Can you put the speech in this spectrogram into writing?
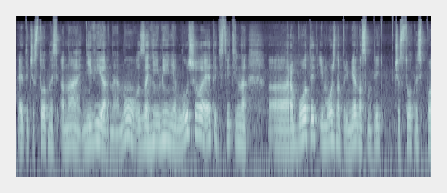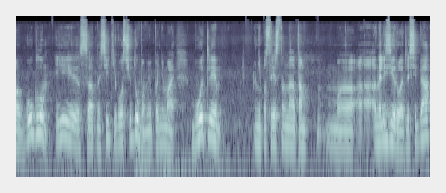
эта частотность, она неверная. Ну, за неимением лучшего это действительно э, работает, и можно примерно смотреть частотность по Гуглу и соотносить его с YouTube и понимать, будет ли непосредственно там а, анализируя для себя,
